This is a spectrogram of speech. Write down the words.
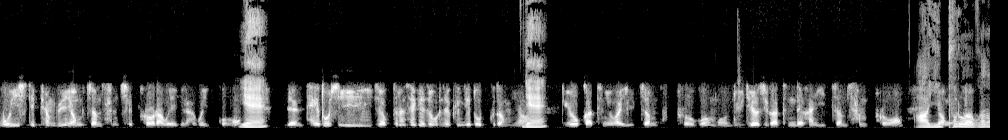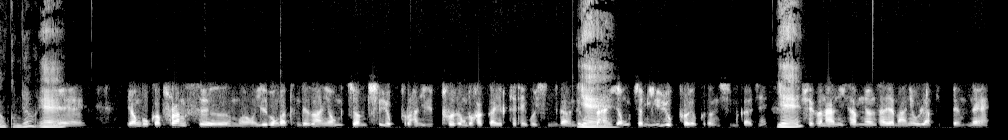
OECD 평균이 0.37%라고 얘기를 하고 있고 예. 이제 대도시 지역들은 세계적으로 이제 굉장히 높거든요. 예. 뉴욕 같은 경우가 1.9%고 뭐 뉴저지 같은 데가 한 2.3%. 아, 2%가 영국하고- 넘군요. 예. 예. 영국과 프랑스, 뭐 일본 같은 데도 한 0.76%, 한 1% 정도 가까이 이렇게 되고 있습니다. 근데 예. 우리가 한 0.16%였거든 지금까지. 예. 최근 한 2, 3년 사이에 많이 올랐기 때문에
